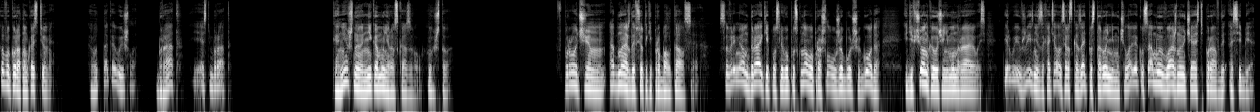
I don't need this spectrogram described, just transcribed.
в аккуратном костюме. Вот так и вышло. Брат есть брат. Конечно, никому не рассказывал. Вы что? Впрочем, однажды все-таки проболтался. Со времен драки после выпускного прошло уже больше года, и девчонка очень ему нравилась, Впервые в жизни захотелось рассказать постороннему человеку самую важную часть правды о себе.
